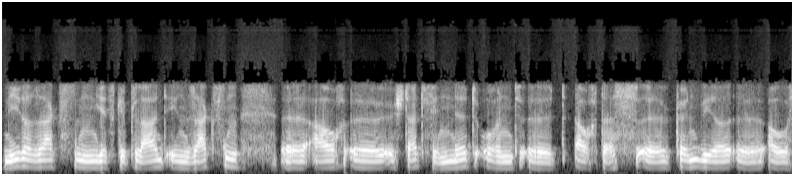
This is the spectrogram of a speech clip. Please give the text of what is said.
Niedersachsen, jetzt geplant in Sachsen, auch stattfindet. Und auch das können wir aus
